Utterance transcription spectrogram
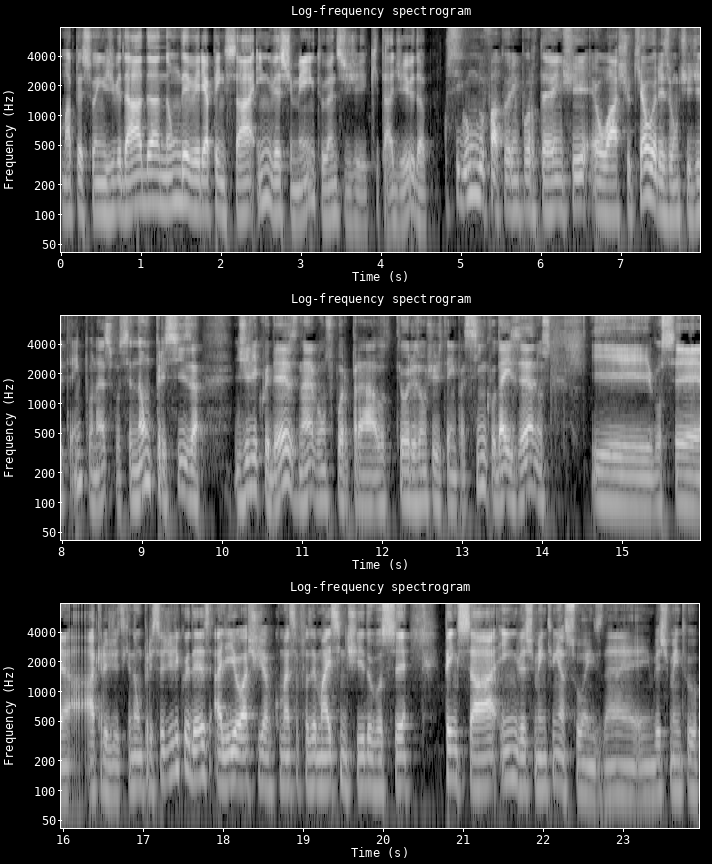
uma pessoa endividada não deveria pensar em investimento antes de quitar a dívida. O segundo fator importante, eu acho que é o horizonte de tempo, né? Se você não precisa de liquidez, né? Vamos supor para o teu horizonte de tempo é 5, 10 anos, e você acredita que não precisa de liquidez, ali eu acho que já começa a fazer mais sentido você pensar em investimento em ações, né? Investimento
